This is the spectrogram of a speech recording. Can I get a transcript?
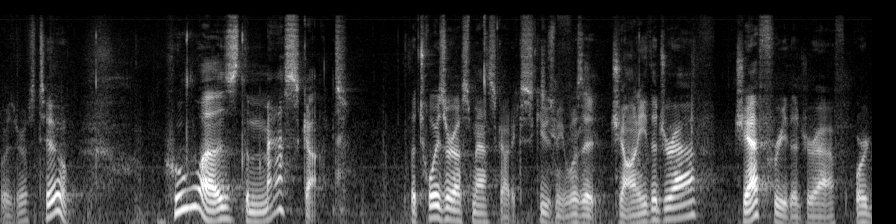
Toys R Us 2. Who was the mascot? The Toys R Us mascot, excuse me. Was it Johnny the Giraffe, Jeffrey the Giraffe, or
